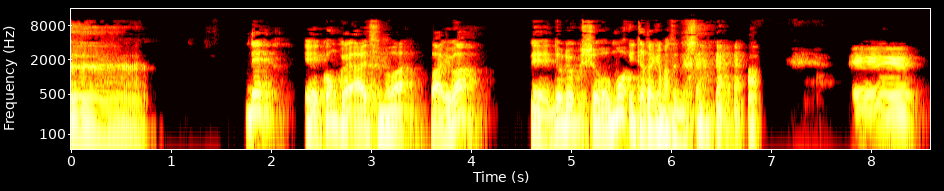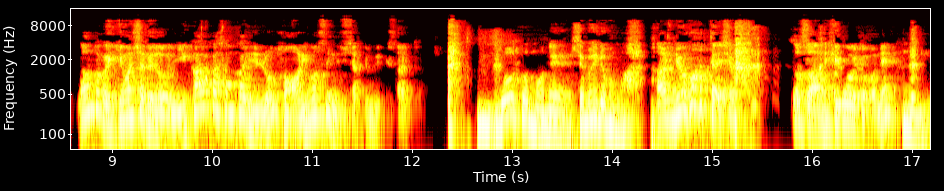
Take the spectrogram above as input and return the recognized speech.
え。で、えー今回アイスの場合は、えー努力賞もいただけませんでした。ええなんとか行きましたけど、2回か3回にローソンありませんでしたっけ、ビッグサイト。ローソンもね、セブンイレブンもああれ、両方あったでしょ そうそう、あの、広いとこね。る。うん。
